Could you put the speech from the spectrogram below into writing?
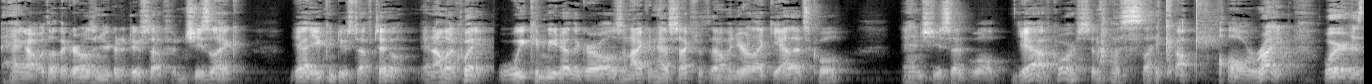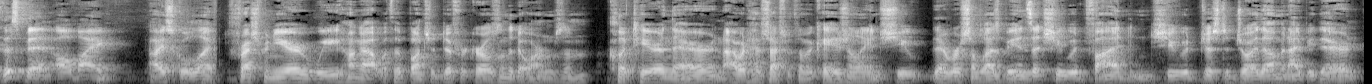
hang out with other girls and you're going to do stuff? And she's like, yeah, you can do stuff too. And I'm like, wait, we can meet other girls and I can have sex with them. And you're like, yeah, that's cool. And she said, well, yeah, of course. And I was like, all right. Where has this been all my high school life? Freshman year, we hung out with a bunch of different girls in the dorms and clicked here and there and I would have sex with them occasionally and she there were some lesbians that she would find and she would just enjoy them and I'd be there and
